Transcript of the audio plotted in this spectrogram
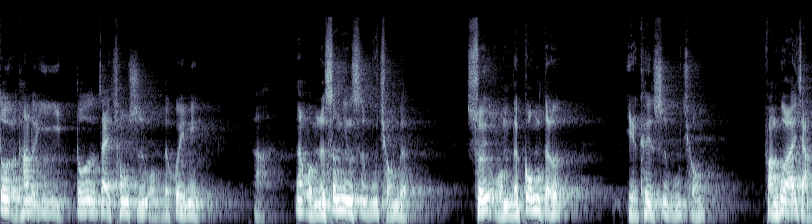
都有它的意义，都在充实我们的慧命啊。那我们的生命是无穷的，所以我们的功德也可以是无穷。反过来讲，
